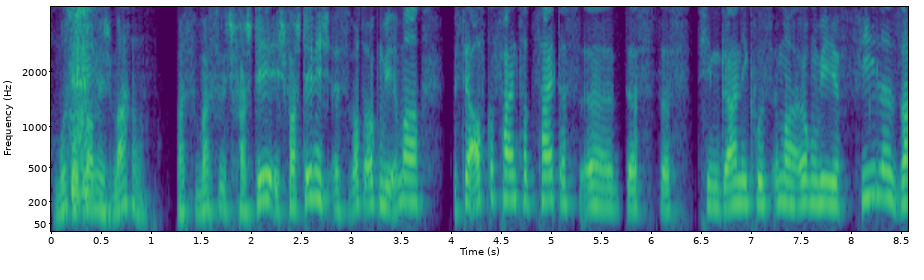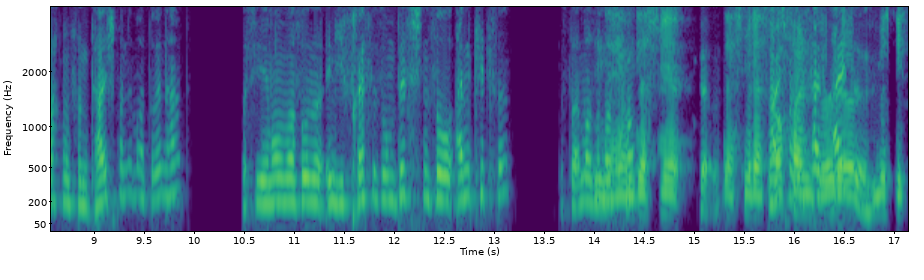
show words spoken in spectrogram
Muss ich doch nicht machen. Was, was ich verstehe, ich verstehe nicht, es wird irgendwie immer, ist dir aufgefallen zur Zeit, dass, äh, dass das Team Garnicus immer irgendwie viele Sachen von Teichmann immer drin hat? Dass sie immer mal so in die Fresse so ein bisschen so ankitzeln? Dass da immer sowas Nee, kommt? dass, mir, dass mir das Teichmann auffallen ist halt würde, eitel. müsste ich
